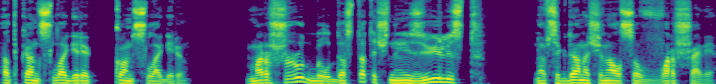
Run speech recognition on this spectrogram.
от концлагеря к концлагерю. Маршрут был достаточно извилист, навсегда начинался в Варшаве.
